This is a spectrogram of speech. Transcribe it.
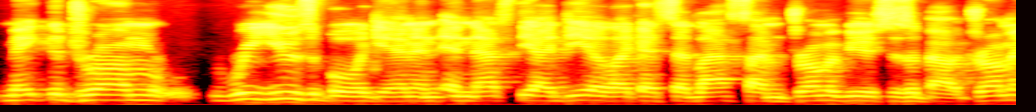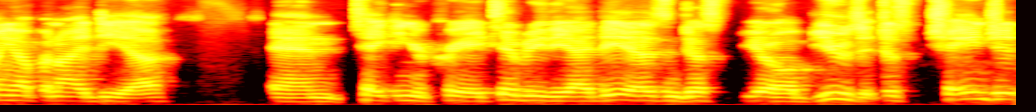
make the drum reusable again. And, and that's the idea. Like I said last time, drum abuse is about drumming up an idea and taking your creativity, the ideas, and just you know abuse it. Just change it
